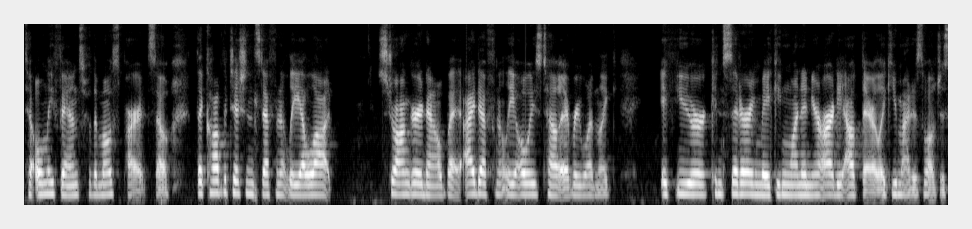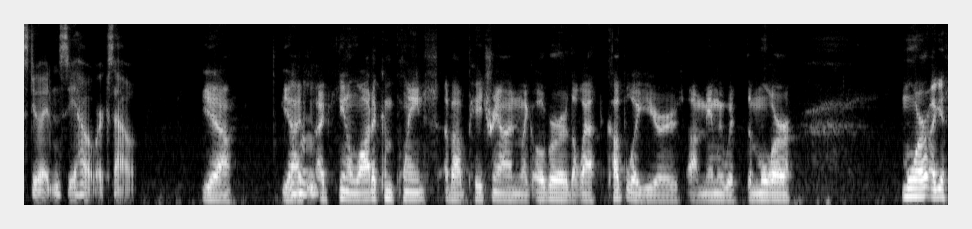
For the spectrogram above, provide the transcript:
to OnlyFans for the most part. So the competition's definitely a lot stronger now. But I definitely always tell everyone like, if you're considering making one and you're already out there, like you might as well just do it and see how it works out. Yeah. Yeah, Mhm. I've, I've seen a lot of complaints about Patreon like over the last couple of years, um, mainly with the more, more I guess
